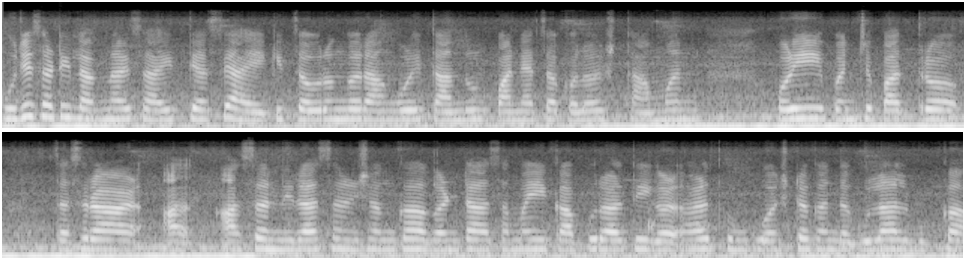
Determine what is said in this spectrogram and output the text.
पूजेसाठी लागणारे साहित्य असे आहे की चौरंग रांगोळी तांदूळ पाण्याचा कलश थामण फळी पंचपात्र तसराळ आसन निरासन शंख घंटा समयी कापूर आरती हळद कुंकू अष्टगंध गुलाल बुक्का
